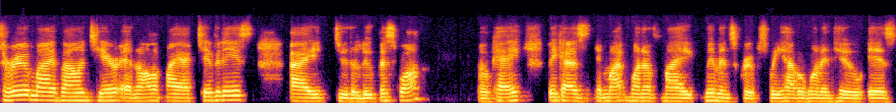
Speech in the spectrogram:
through my volunteer and all of my activities, I do the lupus walk. Okay, because in my one of my women's groups, we have a woman who is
